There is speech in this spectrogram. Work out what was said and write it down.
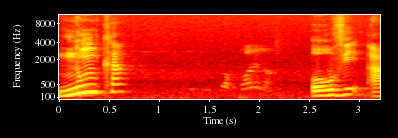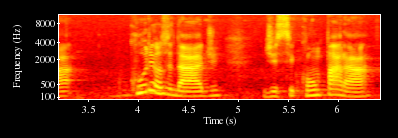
nunca houve a curiosidade de se comparar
